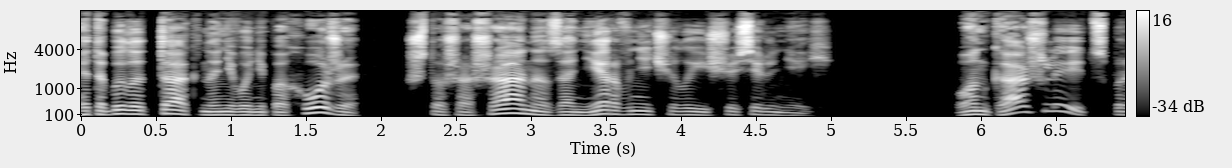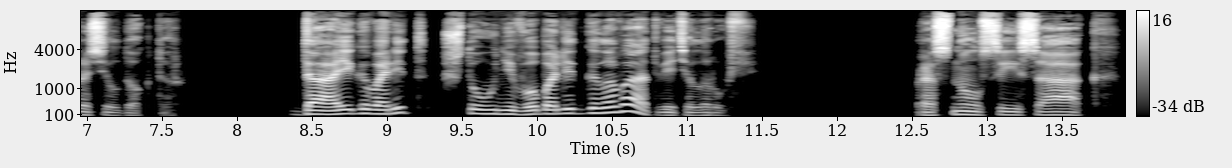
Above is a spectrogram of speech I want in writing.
Это было так на него не похоже, что Шашана занервничала еще сильней. «Он кашляет?» — спросил доктор. «Да, и говорит, что у него болит голова», — ответила Руфь. Проснулся Исаак,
